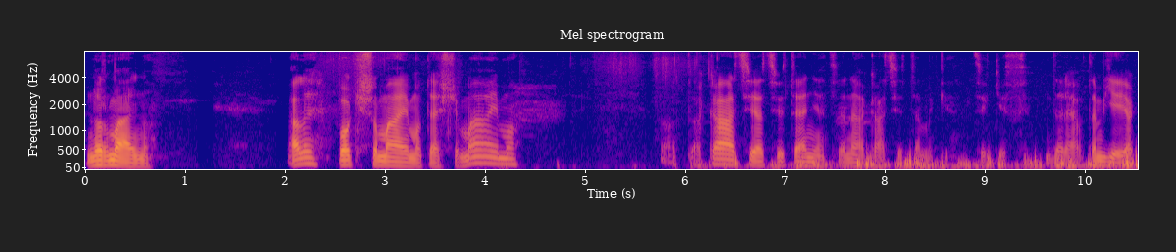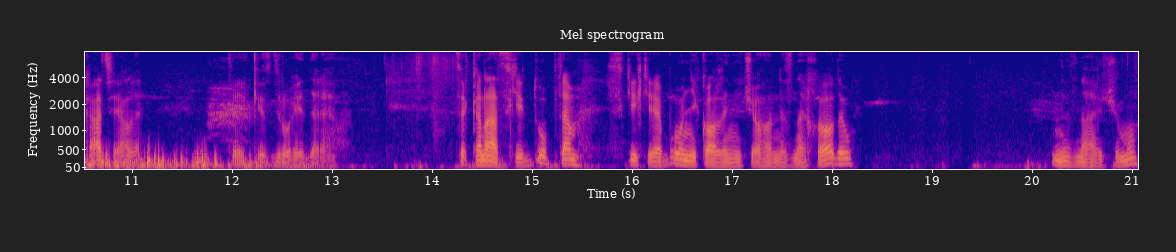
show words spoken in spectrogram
нормально. Але поки що маємо те, що маємо. Акація цвіте, ні, це не акація, там якісь дерева. Там є і акація, але це якісь другі дерева. Це канадський дуб там, скільки я був, ніколи нічого не знаходив. Не знаю чому.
